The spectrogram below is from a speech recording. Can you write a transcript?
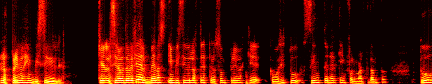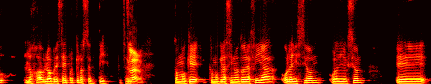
los premios invisibles, que el cinematografía es el menos invisible de los tres, pero son premios que, como decís tú, sin tener que informarte tanto, tú los, lo apreciáis porque los sentís. Claro. Como que, como que la cinematografía o la edición o la dirección eh,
